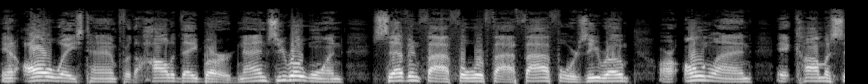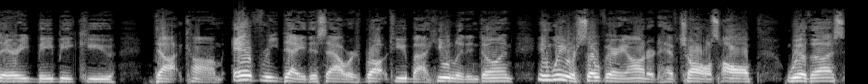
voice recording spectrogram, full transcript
and always time for the holiday bird. 901-754-5540 or online at commissarybbq.com com. Every day this hour is brought to you by Hewlett and Dunn, and we are so very honored to have Charles Hall with us.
